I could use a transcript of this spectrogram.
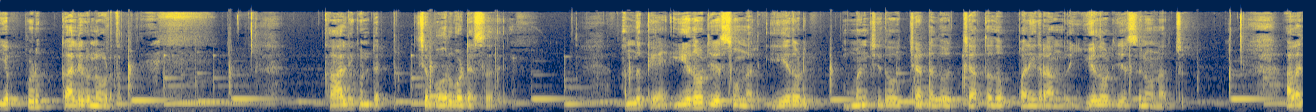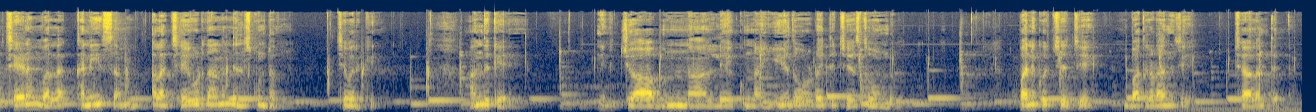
ఎప్పుడు ఖాళీగా ఉండకూడదు. ఖాళీగా ఉంటే పిచ్చ బోరు కొట్టేస్తుంది. అందుకే ఏదో ఒకటి చేస్తూ ఉండాలి. ఏదో ఒకటి మంచిదో చెడ్డదో చెత్తదో పనికిరాందో ఏదో ఒకటి చేస్తూనే ఉండొచ్చు. అలా చేయడం వల్ల కనీసం అలా చేయకూడదని తెలుసుకుంటాం చివరికి. అందుకే నీకు జాబ్ ఉన్నా లేకున్నా ఏదో ఒకటి అయితే చేస్తూ ఉండు. పనికొచ్చేది చేయి బతకడానికి చేయి చాలంతే.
